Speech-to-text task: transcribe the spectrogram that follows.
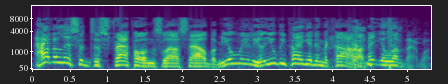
have a listen to Strap On's last album. You'll really, you'll be playing it in the car. I bet you'll love that one.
